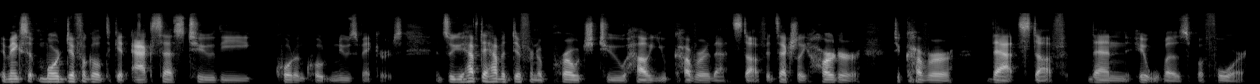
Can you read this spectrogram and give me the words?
It makes it more difficult to get access to the quote unquote newsmakers. And so you have to have a different approach to how you cover that stuff. It's actually harder to cover that stuff than it was before.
